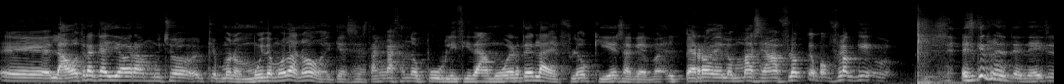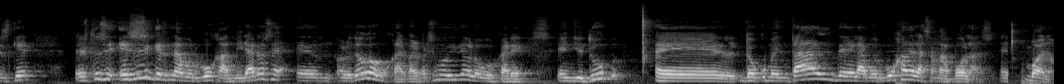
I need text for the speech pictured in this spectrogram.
Eh, la otra que hay ahora mucho, que bueno, muy de moda, ¿no? Que se están gastando publicidad a muerte es la de Flocky, esa, que el perro de Elon Musk se llama Flocky, pues Flocky. Es que no lo entendéis, es que esto eso sí que es una burbuja. Miraros, eh, os lo tengo que buscar. Para el próximo vídeo lo buscaré en YouTube. documental de la burbuja de las amapolas. bueno,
